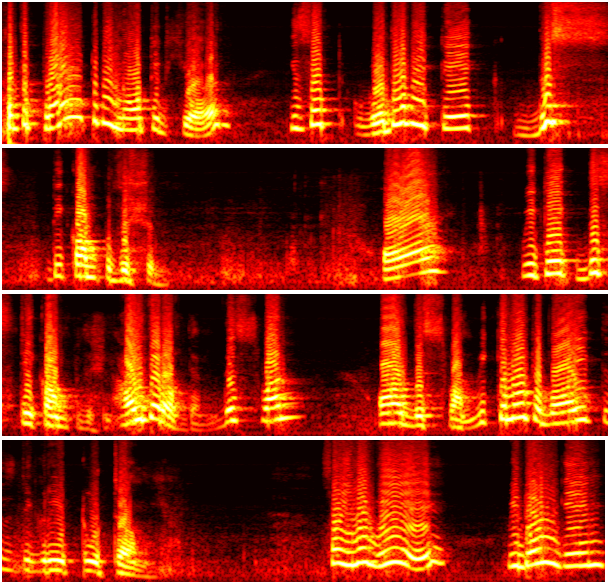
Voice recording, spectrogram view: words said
But the point to be noted here is that whether we take this decomposition or we take this decomposition either of them this one or this one we cannot avoid this degree 2 term here. So, in a way we do not gain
